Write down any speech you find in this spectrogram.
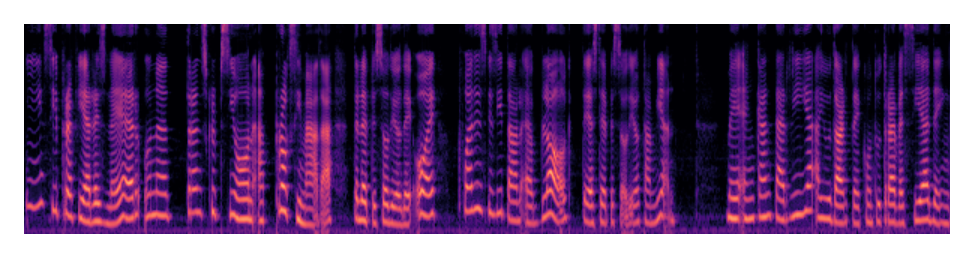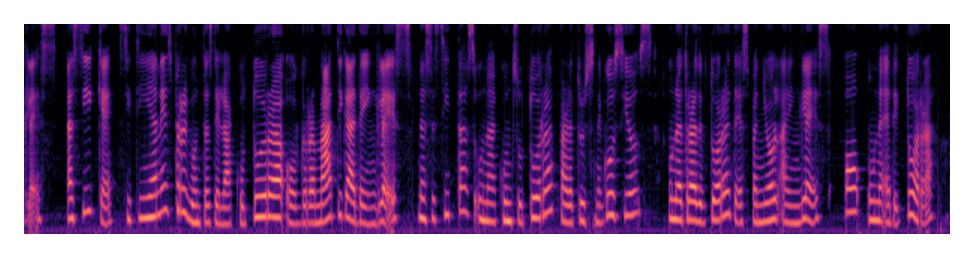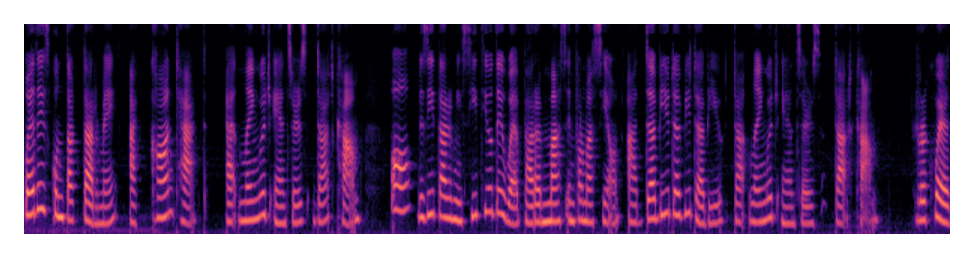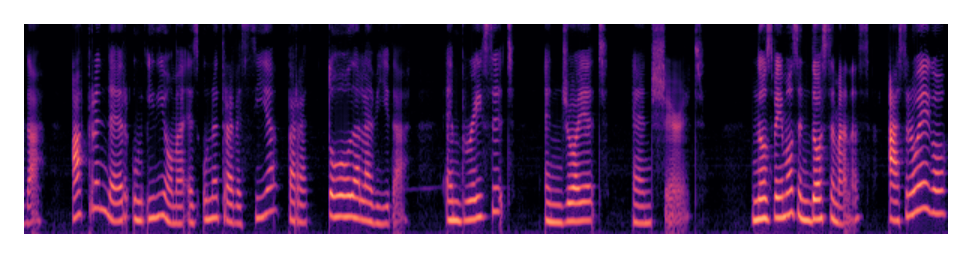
Y si prefieres leer una transcripción aproximada del episodio de hoy, puedes visitar el blog de este episodio también. Me encantaría ayudarte con tu travesía de inglés. Así que, si tienes preguntas de la cultura o gramática de inglés, necesitas una consultora para tus negocios, una traductora de español a inglés o una editora, puedes contactarme a contact at languageanswers.com o visitar mi sitio de web para más información a www.languageanswers.com. Recuerda, Aprender un idioma es una travesía para toda la vida. Embrace it, enjoy it, and share it. Nos vemos en dos semanas. Hasta luego.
